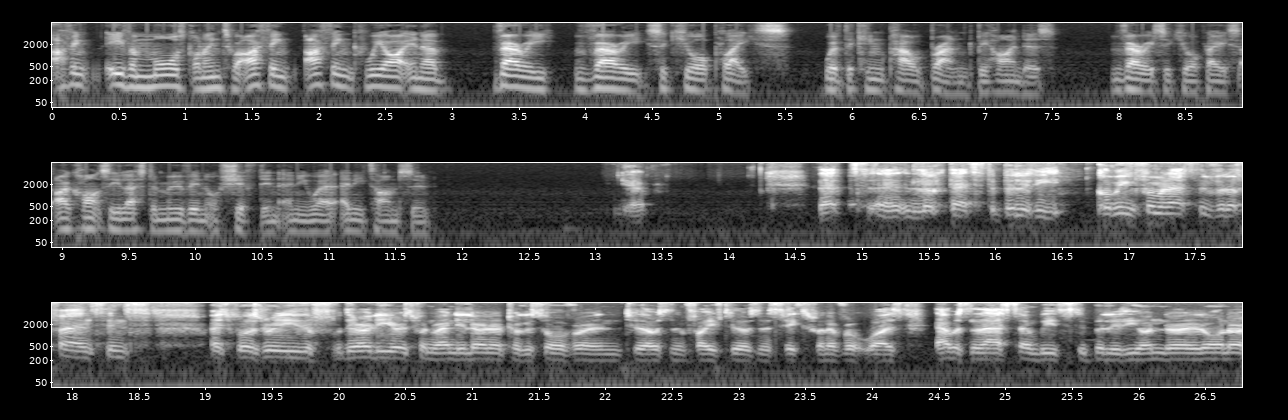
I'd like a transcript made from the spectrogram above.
I think even more's gone into it. I think I think we are in a very very secure place with the King Power brand behind us. Very secure place. I can't see Leicester moving or shifting anywhere anytime soon. Yeah. That's uh, look that stability coming from an Aston Villa fan since I suppose really the, the early years when Randy Lerner took us over in 2005 2006 whenever it was that was the last time we had stability under an owner.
